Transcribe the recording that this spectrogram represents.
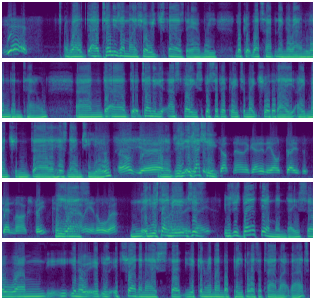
yes. Well, uh, Tony's on my show each Thursday, and we look at what's happening around London town. And uh, Tony asked very specifically to make sure that I, I mentioned uh, his name to you. Oh yeah. Uh, it's actually- up now and again in the old days of Denmark Street, Tin Pan Yes. Alley, and all that. Mm, He was telling me it was his it was his birthday on Monday, so um, you know it was it's rather nice that you can remember people at a time like that.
